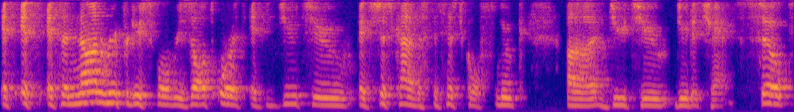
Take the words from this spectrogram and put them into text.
it's it's it's a non-reproducible result, or it's it's due to it's just kind of a statistical fluke uh, due to due to chance. So.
